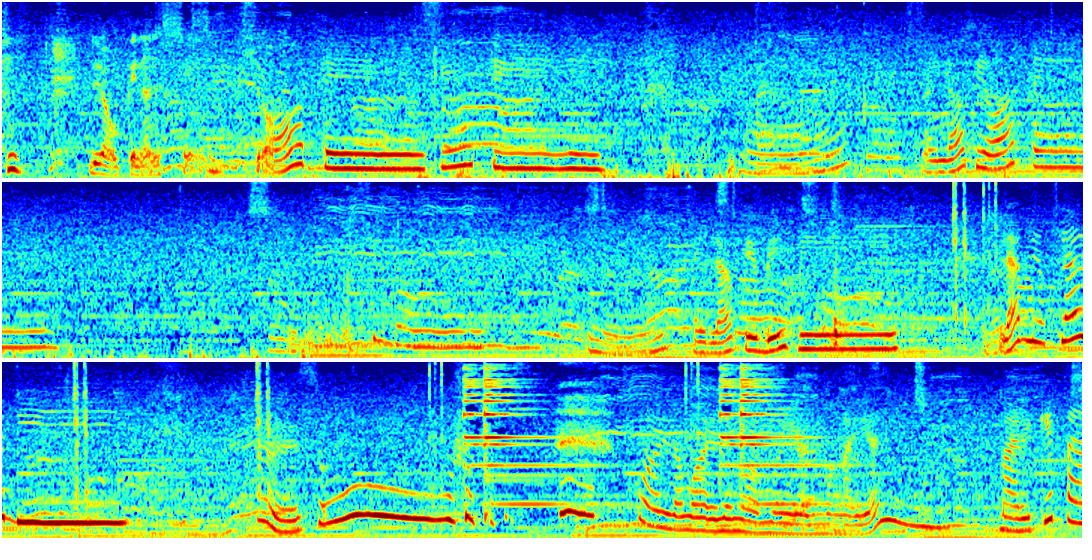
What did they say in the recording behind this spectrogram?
Hindi na ako pinansin. Si ate, cutie. Aww. I love you, ate. Hmm. I love you, baby. Love you. Hmm, so... mahal na mahal ni mama yan, mga Mahal kita.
